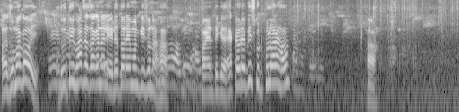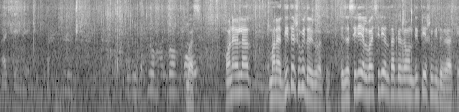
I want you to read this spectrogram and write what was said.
হ্যাঁ দুই ভাজা এমন কিছু না হ্যাঁ। হ্যাঁ থেকে। একটা করে বিস্কুট খোলা বাস। অনেক মানে দিতে সুবিধা হইব আর কি। এই যে সিরিয়াল বাই সিরিয়াল থাকলে যেমন দিতে সুবিধা হবে আর কি।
